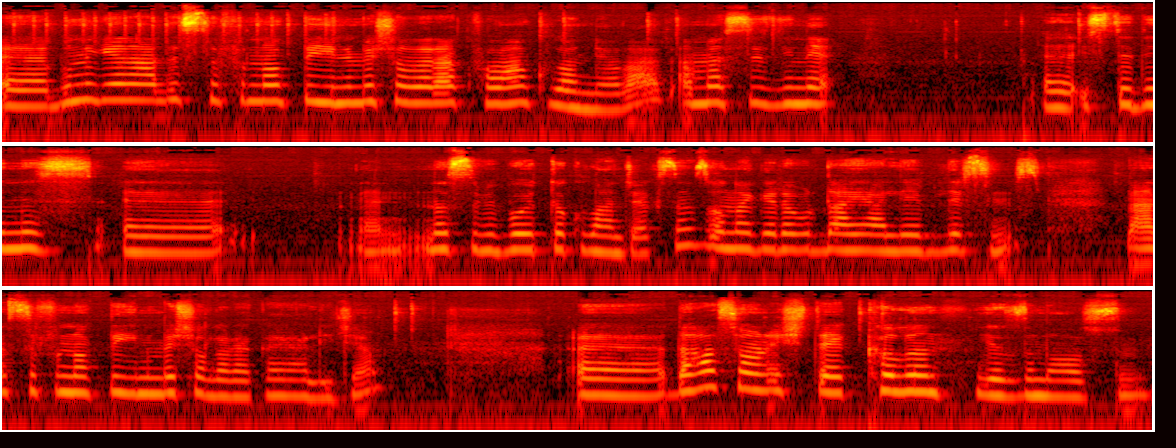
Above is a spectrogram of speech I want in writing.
E, bunu genelde 0.25 olarak falan kullanıyorlar. Ama siz yine e, istediğiniz e, yani nasıl bir boyutta kullanacaksınız ona göre burada ayarlayabilirsiniz. Ben 0.25 olarak ayarlayacağım. E, daha sonra işte kalın yazım olsun.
